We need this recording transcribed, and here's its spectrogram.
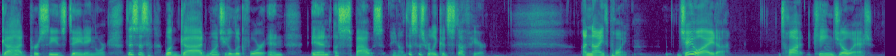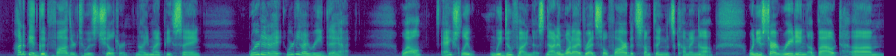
God perceives dating, or this is what God wants you to look for in in a spouse. You know, this is really good stuff here. A ninth point Jehoiada taught King Joash how to be a good father to his children. Now you might be saying, where did I where did I read that? Well, actually, we do find this not in what I've read so far, but something that's coming up. When you start reading about um,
